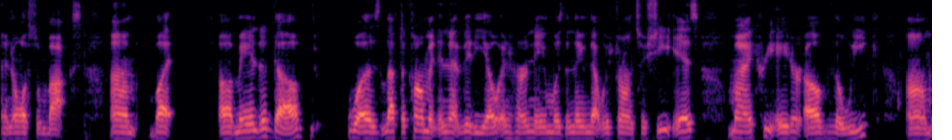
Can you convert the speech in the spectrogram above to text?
an awesome box. Um, but Amanda Duh was left a comment in that video and her name was the name that was drawn. So she is my creator of the week. Um,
